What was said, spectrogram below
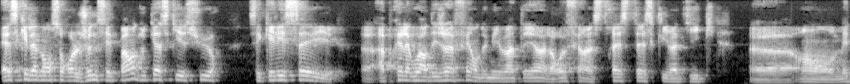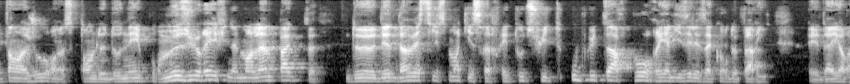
est-ce qu'elle a dans ce rôle? Je ne sais pas. En tout cas, ce qui est sûr, c'est qu'elle essaye, après l'avoir déjà fait en 2021, elle a refait un stress test climatique euh, en mettant à jour un certain nombre de données pour mesurer finalement l'impact d'investissements qui seraient faits tout de suite ou plus tard pour réaliser les accords de Paris. Et d'ailleurs,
